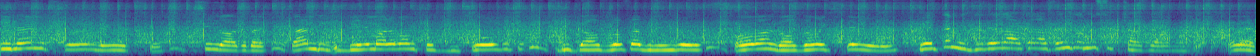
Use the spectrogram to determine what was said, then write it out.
yine mi tutuyorsunuz beni mi tutuyorsunuz? Şimdi arkadaşlar ben bir, benim arabam çok güçlü olduğu için bir gazlasa birinci olur. Ama ben gazlamak istemiyorum. Reklam izleyeceğiz arkadaşların canını sıkacağız yani. Evet.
